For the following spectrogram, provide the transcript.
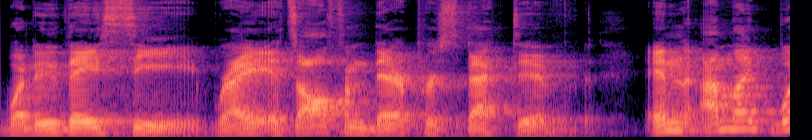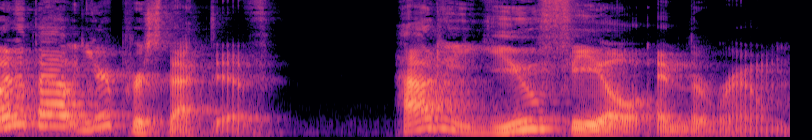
what do they see? Right? It's all from their perspective. And I'm like, what about your perspective? How do you feel in the room?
